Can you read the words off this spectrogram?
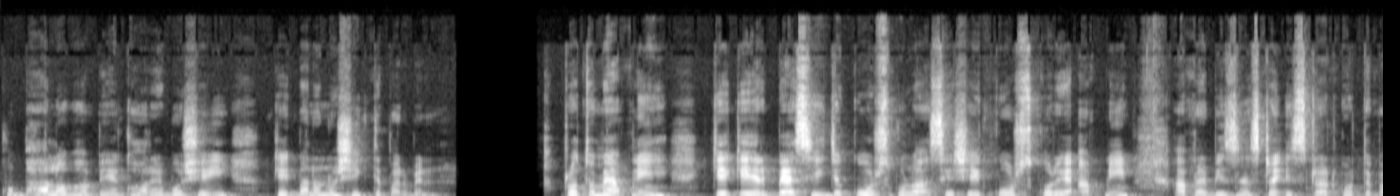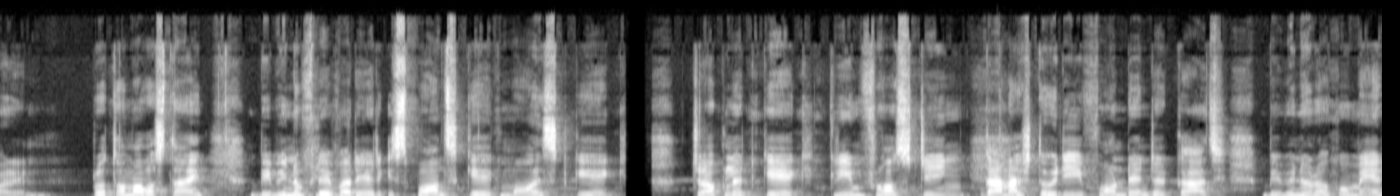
খুব ভালোভাবে ঘরে বসেই কেক বানানো শিখতে পারবেন। প্রথমে আপনি কেকের বেসিক যে কোর্সগুলো আছে সেই কোর্স করে আপনি আপনার বিজনেসটা স্টার্ট করতে পারেন। প্রথম অবস্থায় বিভিন্ন ফ্লেভারের sponge cake, moist cake, chocolate cake, cream frosting, ganache তৈরি, ফন্ডেন্টের কাজ, বিভিন্ন রকমের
